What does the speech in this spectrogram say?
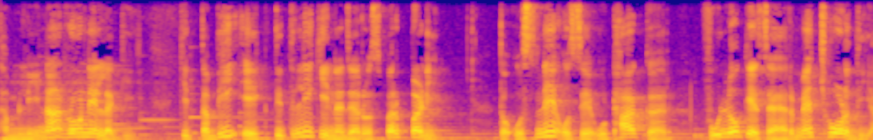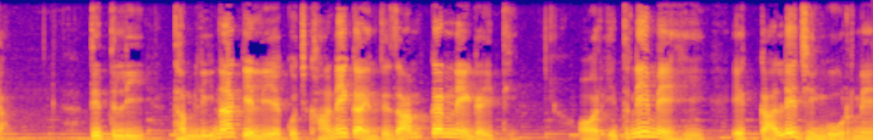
थमलीना रोने लगी कि तभी एक तितली की नज़र उस पर पड़ी तो उसने उसे उठाकर फूलों के शहर में छोड़ दिया। तितली थमलीना के लिए कुछ खाने का इंतज़ाम करने गई थी, और इतने में ही एक काले झिंगूर ने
